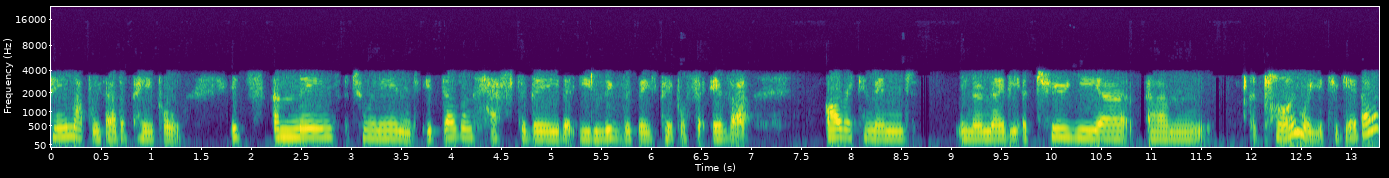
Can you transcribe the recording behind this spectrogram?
team up with other people. It's a means to an end. It doesn't have to be that you live with these people forever. I recommend, you know, maybe a two year um, time where you're together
